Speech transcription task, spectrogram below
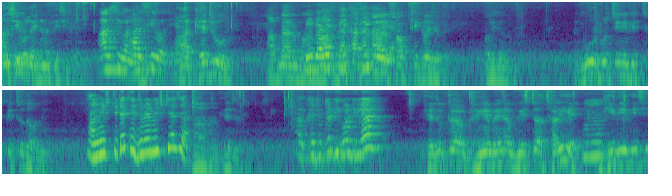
আলসি বলে এখানে তিসিকে আলসি বলে। আলসি বলে হ্যাঁ। আর খেজুর আপনার ব্যথা হয়ে যায়। সব ঠিক হয়ে যাবে। ওই জন্য। গুড় ফুড় চিনি কিচ্ছু দেওয়া নেই। আর মিষ্টিটা খেজুরের মিষ্টি আছে? হ্যাঁ হ্যাঁ খেজুর। আর খেজুরটা কি করে দিলে? খেজুরটা ভেঙে ভেঙে বীজটা ছাড়িয়ে ঘি দিয়ে দিয়েছি।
